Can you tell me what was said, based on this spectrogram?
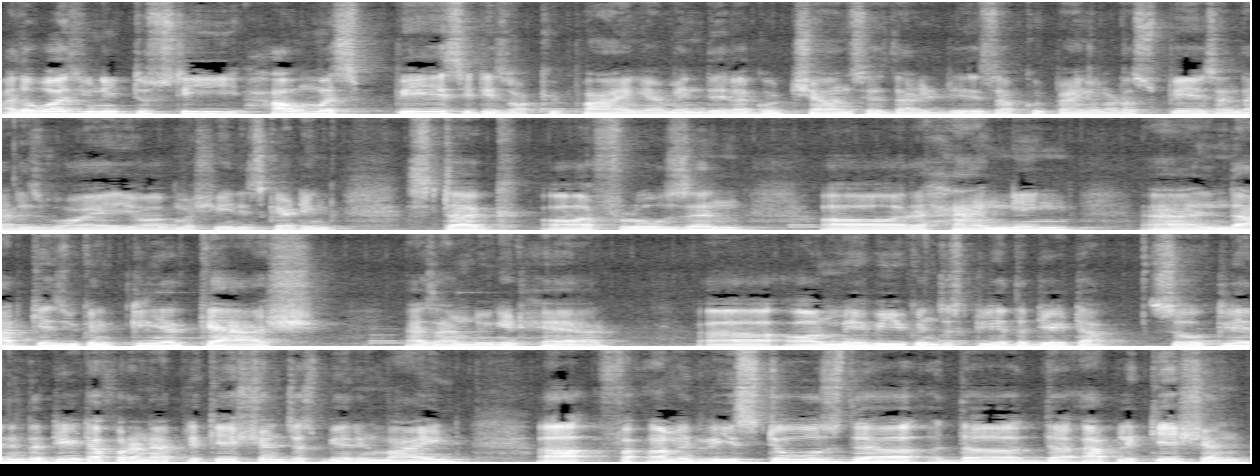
Otherwise you need to see how much space it is occupying. I mean there are good chances that it is occupying a lot of space and that is why your machine is getting stuck or frozen or hanging. And in that case you can clear cache as i'm doing it here uh, or maybe you can just clear the data. So clearing the data for an application just bear in mind uh, for, I mean restores the the the application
